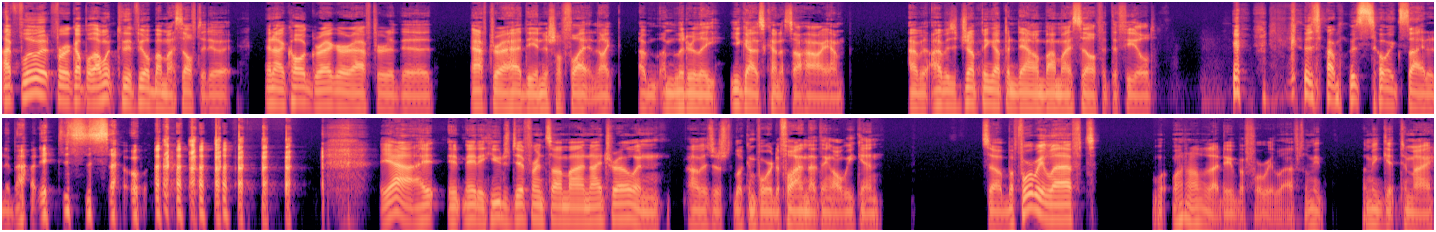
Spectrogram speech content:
I flew it for a couple. I went to the field by myself to do it, and I called Gregor after the after I had the initial flight. And like, I'm, I'm literally, you guys kind of saw how I am. I was jumping up and down by myself at the field because I was so excited about it. So, yeah, I, it made a huge difference on my nitro, and I was just looking forward to flying that thing all weekend. So before we left, what, all did I do before we left? Let me let me get to my.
